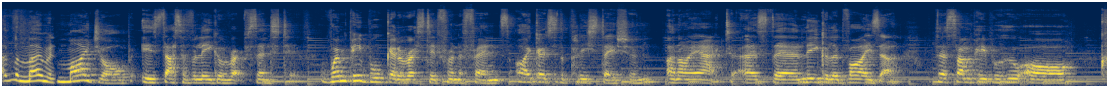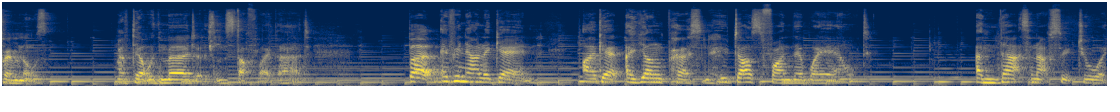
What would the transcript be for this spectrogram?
At the moment, my job is that of a legal representative. When people get arrested for an offence, I go to the police station and I act as their legal advisor. There's some people who are criminals. I've dealt with murders and stuff like that. But every now and again, I get a young person who does find their way out. And that's an absolute joy.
